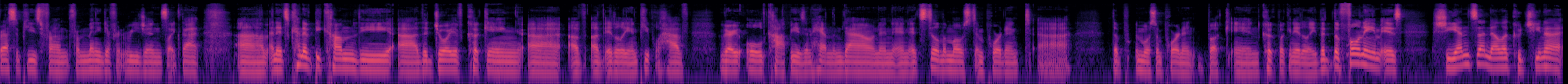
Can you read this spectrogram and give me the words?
recipes from, from many different regions like that. Um, and it's kind of become the uh, the joy of cooking uh, of, of Italy, and people have very old copies and hand them down, and, and it's still the most important uh, the most important book in cookbook in Italy. The, the full name is Scienza nella cucina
